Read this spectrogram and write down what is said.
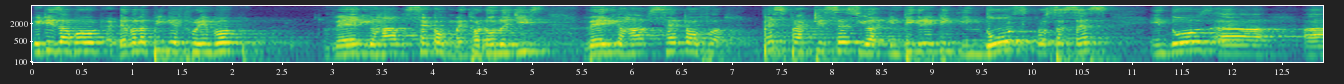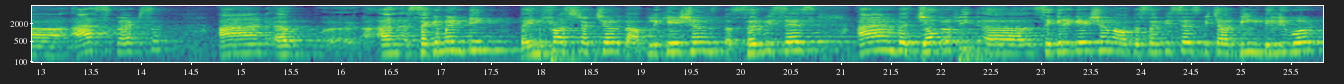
it is about developing a framework where you have a set of methodologies, where you have set of uh, best practices you are integrating in those processes, in those uh, uh, aspects and, uh, and segmenting the infrastructure, the applications, the services, and the geographic uh, segregation of the services which are being delivered.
